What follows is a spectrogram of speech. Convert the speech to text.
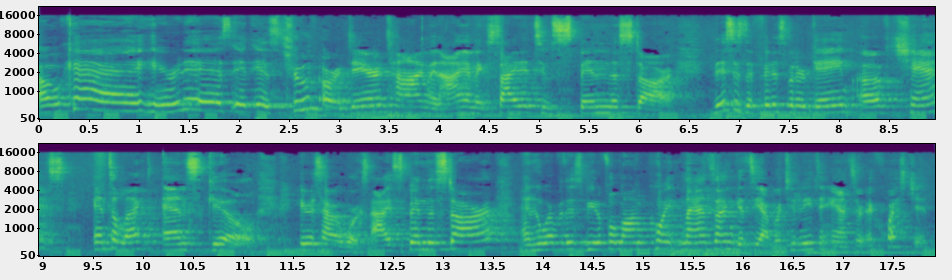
Okay, here it is. It is truth or dare time, and I am excited to spin the star. This is the fittest winner game of chance intellect, and skill. Here's how it works I spin the star, and whoever this beautiful long point lands on gets the opportunity to answer a question.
